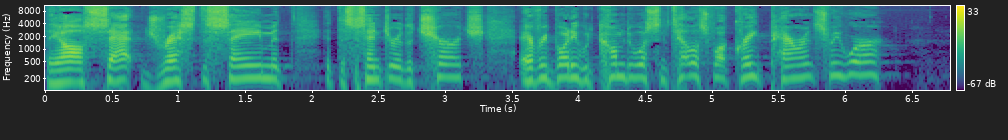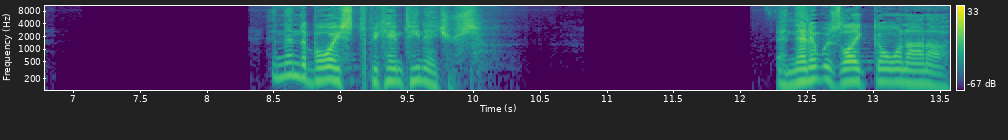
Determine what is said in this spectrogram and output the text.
They all sat dressed the same at, at the center of the church. Everybody would come to us and tell us what great parents we were. And then the boys became teenagers. And then it was like going on a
